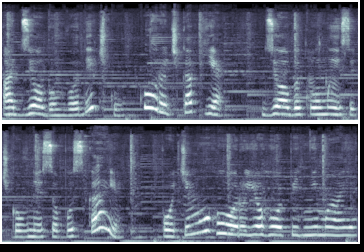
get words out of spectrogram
а дзьобом водичку курочка п'є. Дзьобик у мисочку вниз опускає, потім угору його піднімає,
